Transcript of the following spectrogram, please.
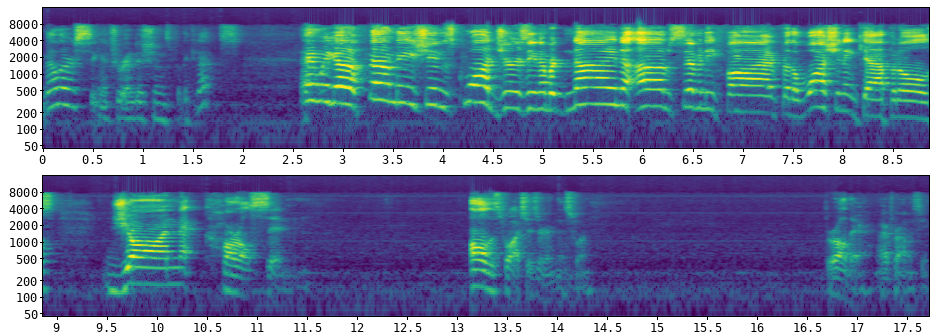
Miller, signature renditions for the Canucks. And we got a Foundations quad jersey, number 9 of 75 for the Washington Capitals, John Carlson. All the swatches are in this one. They're all there, I promise you.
